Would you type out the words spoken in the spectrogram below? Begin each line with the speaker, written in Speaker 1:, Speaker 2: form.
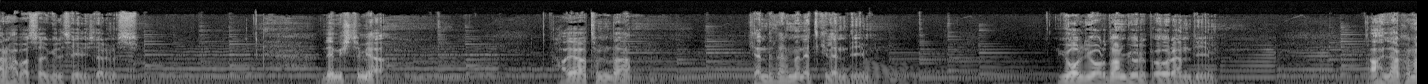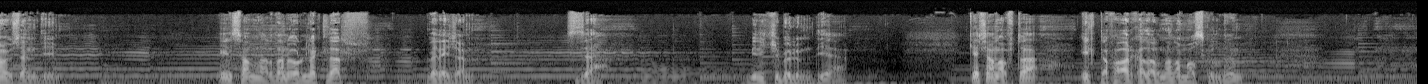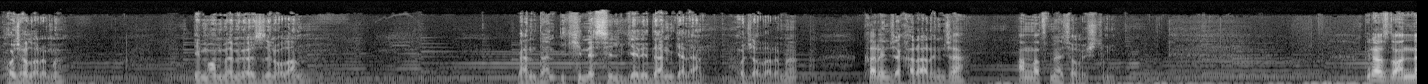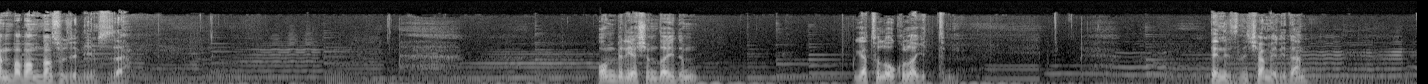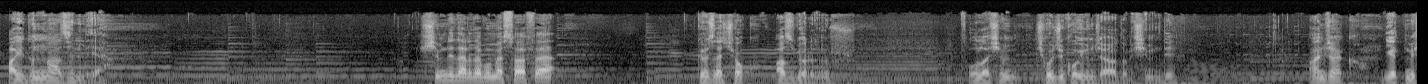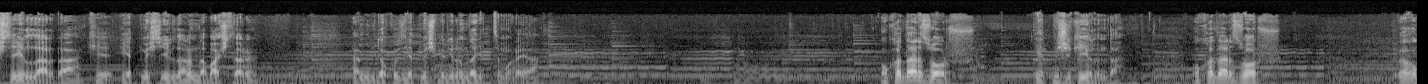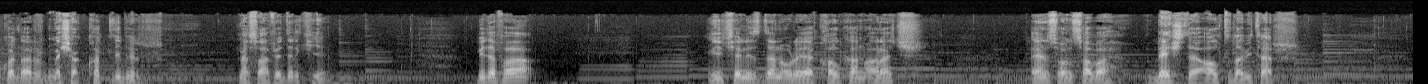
Speaker 1: Merhaba sevgili seyircilerimiz. Demiştim ya, hayatımda kendilerinden etkilendiğim, yol yordam görüp öğrendiğim, ahlakına özendiğim insanlardan örnekler vereceğim size. Bir iki bölüm diye. Geçen hafta ilk defa arkalarında namaz kıldığım hocalarımı, imam ve müezzin olan, benden iki nesil geriden gelen hocalarımı karınca kararınca anlatmaya çalıştım. Biraz da annem babamdan söz edeyim size. 11 yaşındaydım. Yatılı okula gittim. Denizli Çameli'den Aydın Nazilli'ye. Şimdilerde bu mesafe göze çok az görünür. Ulaşım çocuk oyuncağıdır şimdi. Ancak 70'li yıllarda ki 70'li yılların da başları ben 1971 yılında gittim oraya. O kadar zor 72 yılında. O kadar zor ve o kadar meşakkatli bir mesafedir ki bir defa ilçenizden oraya kalkan araç en son sabah 5'te 6'da biter.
